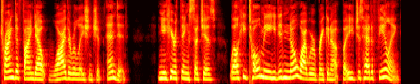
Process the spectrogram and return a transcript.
trying to find out why the relationship ended. And you hear things such as, well, he told me he didn't know why we were breaking up, but he just had a feeling.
